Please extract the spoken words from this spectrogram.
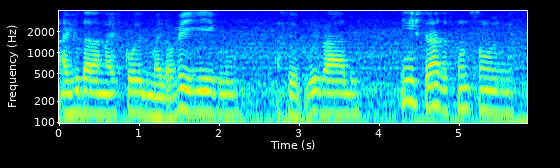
Ajudará na escolha do melhor veículo a ser utilizado. Em estradas, condições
